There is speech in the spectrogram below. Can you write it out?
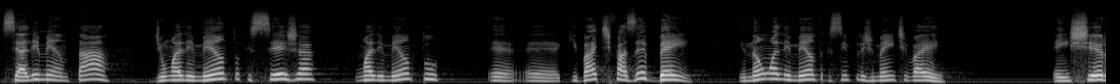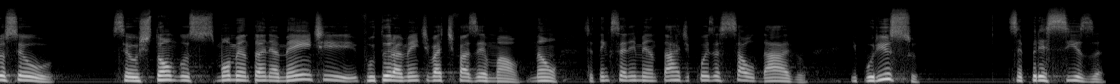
se alimentar de um alimento que seja um alimento é, é, que vai te fazer bem e não um alimento que simplesmente vai encher o seu seu estômago momentaneamente e futuramente vai te fazer mal. Não, você tem que se alimentar de coisa saudável. E por isso, você precisa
